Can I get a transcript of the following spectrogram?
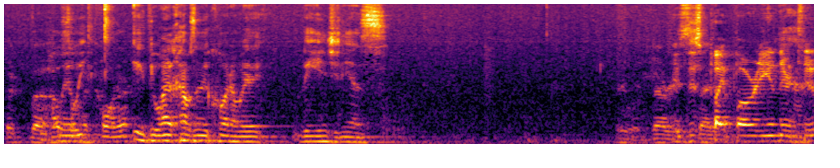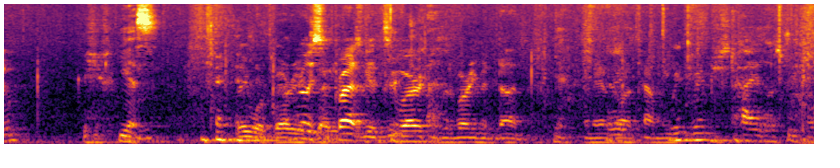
The, the house Where on we- the corner? eh, The one house in the corner where the engineers, They were very Is this excited. pipe already in there too? yes. They were I'm very really excited. surprised we had two articles that have already been done, Yeah. and they haven't gone to town We, meeting. we just hire those people.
